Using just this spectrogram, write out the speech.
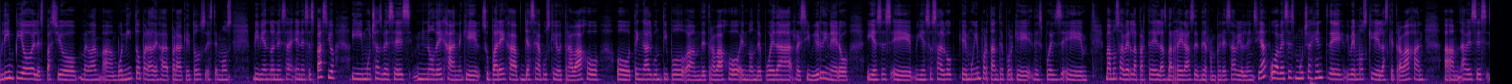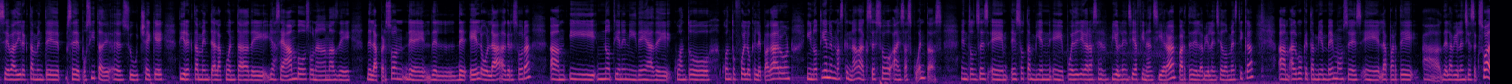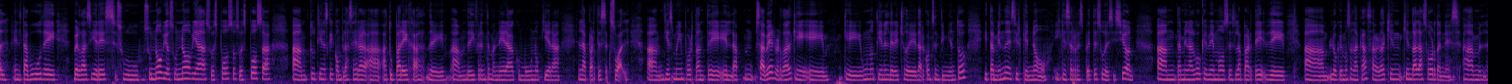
Limpio, el espacio ¿verdad? Um, bonito para dejar, para que todos estemos viviendo en, esa, en ese espacio y muchas veces no dejan que su pareja ya sea busque trabajo o tenga algún tipo um, de trabajo en donde pueda recibir dinero. Y eso es, eh, y eso es algo eh, muy importante porque después eh, vamos a ver la parte de las barreras de, romper esa violencia. O a veces mucha gente vemos que las que trabajan um, a veces se va directamente, se deposita de, eh, su cheque directamente a la cuenta de ya sea ambos o nada más de, de la persona, de, de, él o la agresora um, y no tiene ni idea de cuánto, cuánto fue lo que le pagaron y no tienen más que nada acceso a esas cuentas. Entonces, eh, eso también eh, puede llegar a ser violencia financiera, parte de la violencia doméstica. Algo que también vemos es eh, la parte uh, de la violencia sexual, el tabú de, ¿verdad? Si eres su, su novio, su novia, su esposo, su esposa, um, tú tienes que complacer a, a, a tu pareja de, um, de diferente manera, como uno quiera, en la parte sexual. Um, y es muy importante el, saber, ¿verdad?, que, eh, que uno tiene el derecho de dar consentimiento y también de decir que no y que se respete su decisión. Um, también algo que vemos es la parte de um, lo que vemos en la casa, ¿verdad? ¿Quién, quién da las órdenes?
